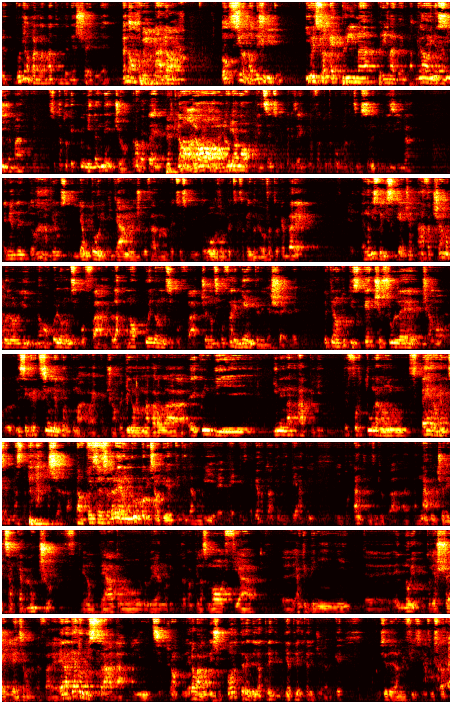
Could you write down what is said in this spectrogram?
Eh, vogliamo parlare un attimo delle ascelle? Ma non quelle. Ah no. O sì o no, decidi tu. Io Questo è prima, prima della No, io sì. drammatica. Soltanto che poi mi danneggio, però va bene. Perché no? no? No, No, no, nel senso che per esempio ho fatto da poco una trasmissione televisiva e mi hanno detto, ah, abbiamo gli autori ti chiamano, dice vuoi fare un pezzo spiritoso, un pezzo sapendo che avevo fatto cabaret, hanno visto gli sketch, ah facciamo quello lì, no, quello non si può fare, quella, no, quello non si può fare, cioè non si può fare niente delle ascelle, perché erano tutti sketch sulle, diciamo, eh, le secrezioni del corpo umano, ecco, diciamo, per dire una parola, e quindi inenarrabili. Per fortuna non, spero che non sia rimasta traccia. No, questo è Però era un gruppo che ci siamo divertiti da morire e, e abbiamo fatto anche dei teatri importanti, per esempio a, a- Napoli c'era il San Carluccio, era un teatro dove hanno debuttato anche la Smorfia, eh, anche Benigni, eh, e noi appunto le ascelle siamo andati a fare... Era teatro di strada all'inizio, diciamo, eravamo dei supporter di atletica leggera, perché come siete dal mio fisico, sono stato...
